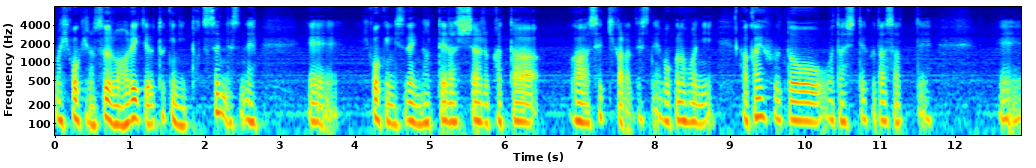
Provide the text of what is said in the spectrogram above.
まあ、飛行機の通路を歩いている時に突然ですね、えー、飛行機にすでに乗っていらっしゃる方が席からですね僕の方に赤い封筒を渡してくださって、え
